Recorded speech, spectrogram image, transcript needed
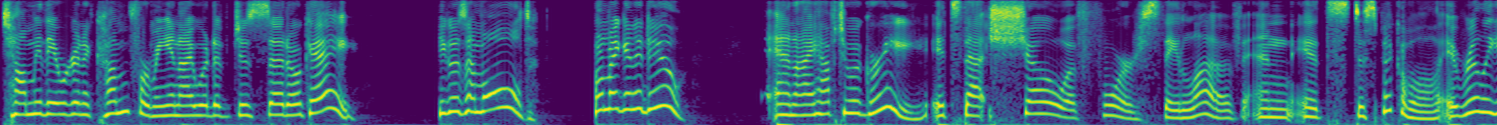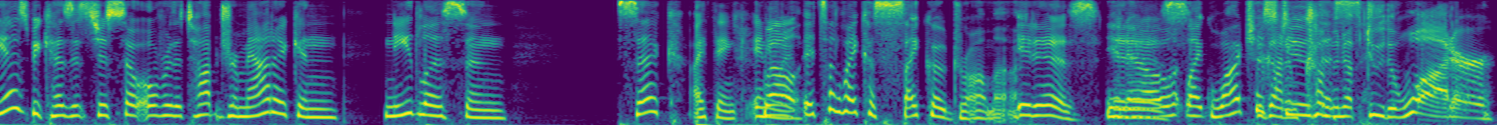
tell me they were going to come for me and I would have just said, okay. He goes, I'm old. What am I going to do? And I have to agree. It's that show of force they love, and it's despicable. It really is because it's just so over the top, dramatic, and needless and sick. I think. Anyway, Well, it's a, like a psychodrama. it is. you It know, is. like watch you us got him coming this- up through the water.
